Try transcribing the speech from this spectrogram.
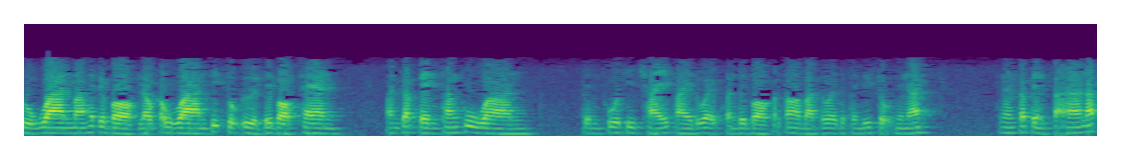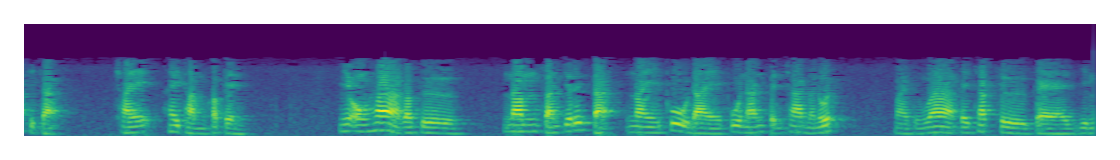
ถูกวานมาให้ไปบอก แล้วก็วานภิกษุอื่นไปบอกแทน มันก็เป็นทั้งผู้วาน เป็นผู้ที่ใช้ไปด้วยคนไปบอกก็ต้องอาบัตด้วยจะเป็นภิกษุนี่นะนั้นก็เป็นสานัติกะใช้ให้ทำก็เป็น มีองค์ห้าก็คือนำสัญจริตะในผู้ใดผู้นั้นเป็นชาติมนุษย์ หมายถึงว่าไปชักสื่อแก่หญิง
